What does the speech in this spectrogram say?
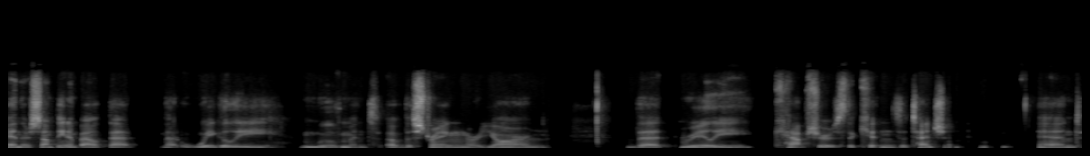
And there's something about that that wiggly movement of the string or yarn that really captures the kitten's attention. And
